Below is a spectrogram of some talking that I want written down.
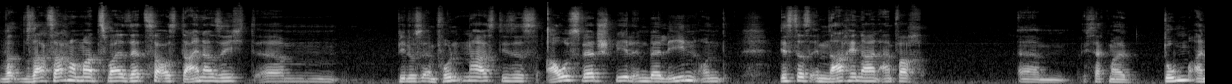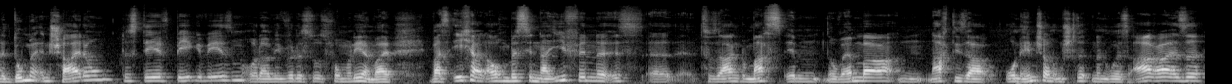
sag, sag noch mal zwei Sätze aus deiner Sicht, ähm, wie du es empfunden hast, dieses Auswärtsspiel in Berlin und ist das im Nachhinein einfach, ähm, ich sag mal, dumm, eine dumme Entscheidung des DFB gewesen? Oder wie würdest du es formulieren? Weil was ich halt auch ein bisschen naiv finde, ist äh, zu sagen, du machst im November nach dieser ohnehin schon umstrittenen USA-Reise,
